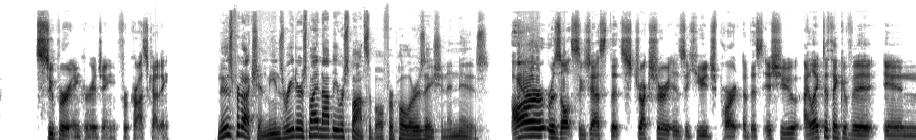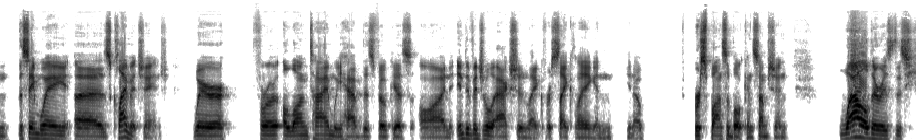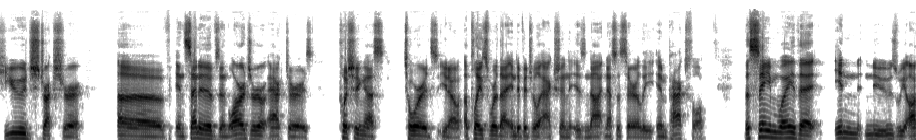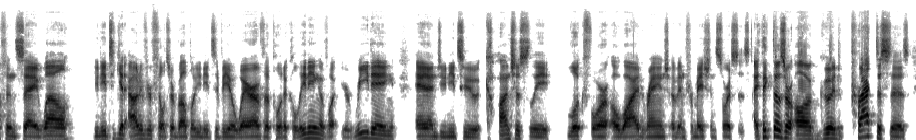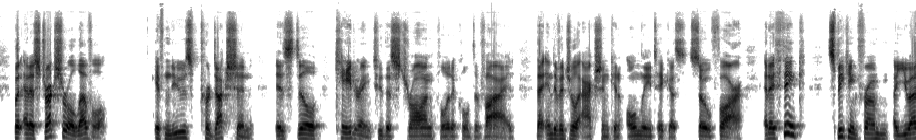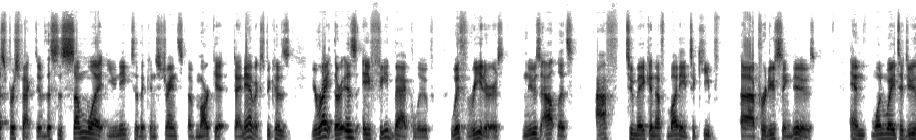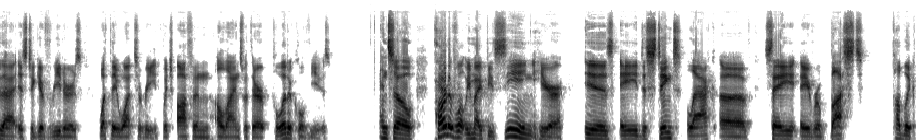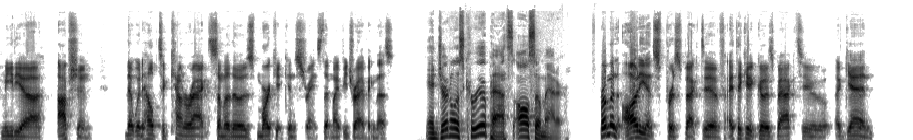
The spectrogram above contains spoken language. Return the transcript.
super encouraging for cross cutting News production means readers might not be responsible for polarization in news. Our results suggest that structure is a huge part of this issue. I like to think of it in the same way as climate change, where for a long time we have this focus on individual action like recycling and, you know, responsible consumption. While there is this huge structure of incentives and larger actors pushing us towards you know a place where that individual action is not necessarily impactful. The same way that in news we often say well you need to get out of your filter bubble. You need to be aware of the political leaning of what you're reading and you need to consciously look for a wide range of information sources i think those are all good practices but at a structural level if news production is still catering to this strong political divide that individual action can only take us so far. And I think, speaking from a US perspective, this is somewhat unique to the constraints of market dynamics because you're right, there is a feedback loop with readers. News outlets have to make enough money to keep uh, producing news. And one way to do that is to give readers what they want to read, which often aligns with their political views. And so part of what we might be seeing here is a distinct lack of, say, a robust public media option that would help to counteract some of those market constraints that might be driving this. And journalist career paths also matter. From an audience perspective, I think it goes back to, again,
